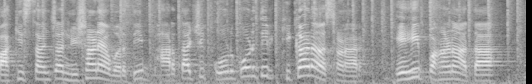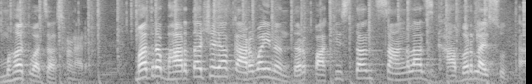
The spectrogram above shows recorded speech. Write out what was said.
पाकिस्तानच्या निशाण्यावरती भारताची कोणकोणती ठिकाणं असणार? हेही पाहणं आता महत्वाचं असणार आहे. मात्र भारताच्या या कारवाईनंतर पाकिस्तान चांगलाच घाबरलाय सुद्धा.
